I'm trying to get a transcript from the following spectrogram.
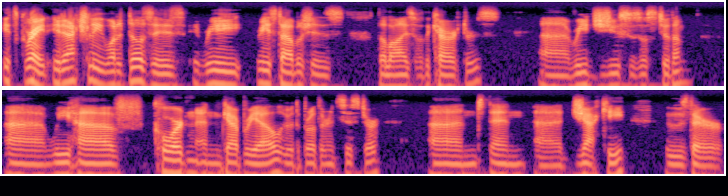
it's great. It actually what it does is it re reestablishes the lives of the characters, uh, reintroduces us to them. Uh, we have Corden and Gabrielle, who are the brother and sister, and then uh, Jackie, who's their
